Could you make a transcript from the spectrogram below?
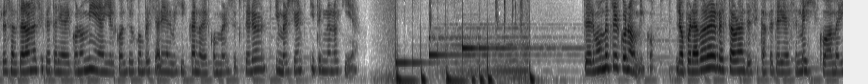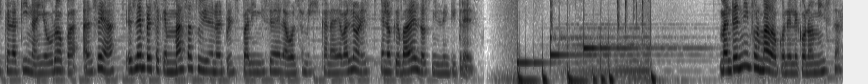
resaltaron la Secretaría de Economía y el Consejo Empresarial Mexicano de Comercio Exterior, Inversión y Tecnología. Termómetro económico. La operadora de restaurantes y cafeterías en México, América Latina y Europa, Alsea, es la empresa que más ha subido en el principal índice de la Bolsa Mexicana de Valores en lo que va del 2023. Mantente informado con el economista.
